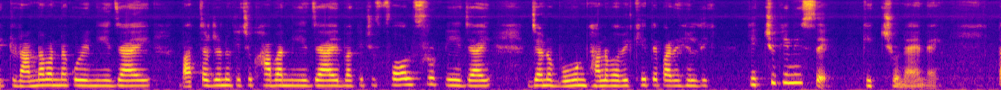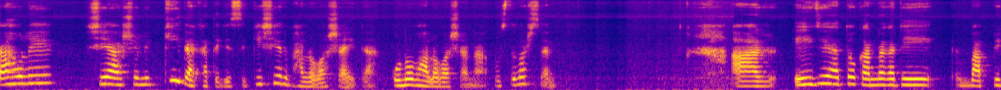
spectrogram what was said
একটু রান্না বান্না করে নিয়ে যায়, বাচ্চার জন্য কিছু খাবার নিয়ে যায় বা কিছু ফল ফ্রুট নিয়ে যায়, যেন বোন ভালোভাবে খেতে পারে হেলদি কিচ্ছু কি নিচ্ছে কিচ্ছু নেয় নাই। তাহলে সে আসলে কি দেখাতে গেছে? কিসের ভালোবাসা এটা? কোনো ভালোবাসা না, বুঝতে পারছেন? আর এই যে এত কান্নাকাটি বাপ্পি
